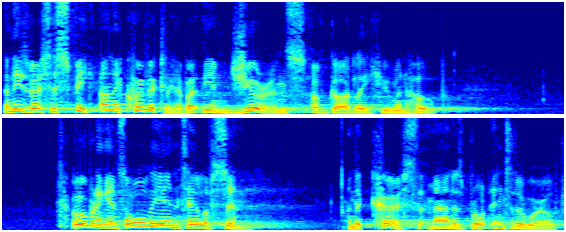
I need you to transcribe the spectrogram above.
And these verses speak unequivocally about the endurance of godly human hope. Over and against all the entail of sin and the curse that man has brought into the world,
